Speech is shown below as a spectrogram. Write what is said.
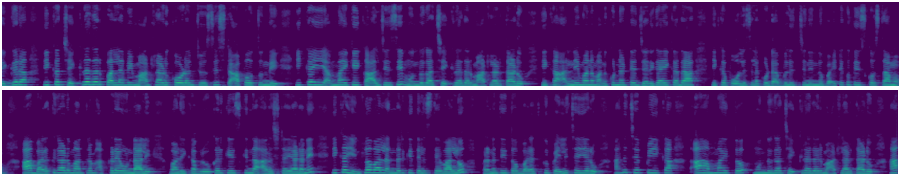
దగ్గర ఇక చక్రధర్ పల్లవి మాట్లాడుకోవడం చూసి స్టాప్ అవుతుంది. ఇక ఈ అమ్మాయికి కాల్ చేసి ముందుగా చక్రధర్ మాట్లాడతాడు. ఇక అన్నీ మనం అనుకున్నట్టే జరిగాయి కదా. ఇక పోలీసులకు డబ్బులు ఇచ్చి నిన్ను బయటకు తీసుకొస్తాము. ఆ భరత్గాడు మాత్రం అక్కడే ఉండాలి. వాడు ఇక బ్రోకర్ కేసు కింద అరెస్ట్ అయ్యాడని ఇక ఇంట్లో వాళ్ళందరికీ తెలిస్తే వాళ్ళు ప్రణతితో భరత్కు పెళ్ళి చెయ్యరు అని చెప్పి ఇక ఆ అమ్మాయితో ముందుగా చక్రధర్ మాట్లాడతాడు. ఆ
